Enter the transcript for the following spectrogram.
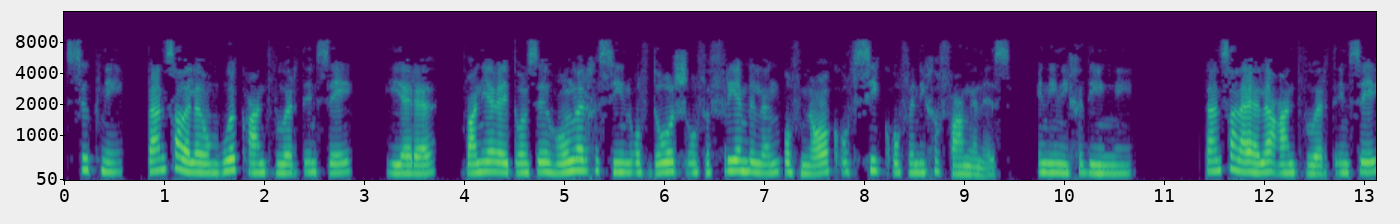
Soek nie, dan zal hulle om ook antwoord en sê, Heere, wanneer het ons een honger gezien of doors of een vreemdeling of naak of ziek of in die gevangenis, en die nie gedien nie. Dan zal hy hulle antwoord en sê,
